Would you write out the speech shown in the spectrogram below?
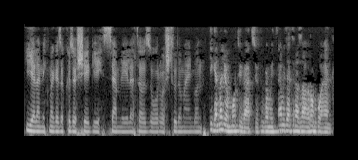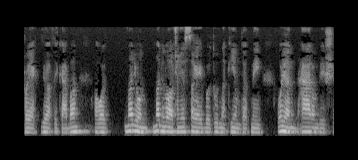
jelenik meg ez a közösségi szemlélete az orvostudományban. Igen, nagyon motiváció függ, amit említettél, az a RoboHand projekt Dél-Afrikában, ahol nagyon, nagyon alacsony összegekből tudnak kinyomtatni olyan 3D-s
